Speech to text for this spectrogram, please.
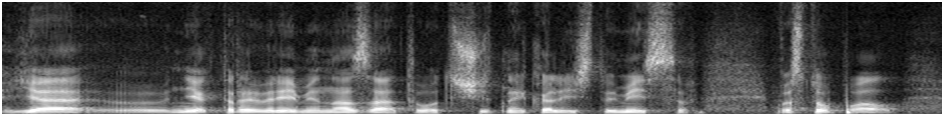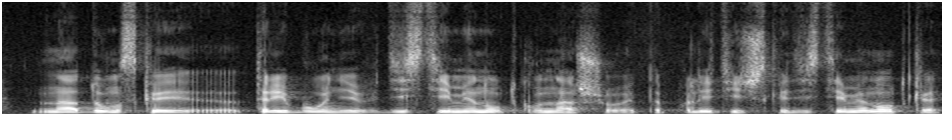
я э, некоторое время назад, вот считанное количество месяцев, выступал на Думской э, трибуне в 10-минутку нашу, это политическая 10-минутка,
